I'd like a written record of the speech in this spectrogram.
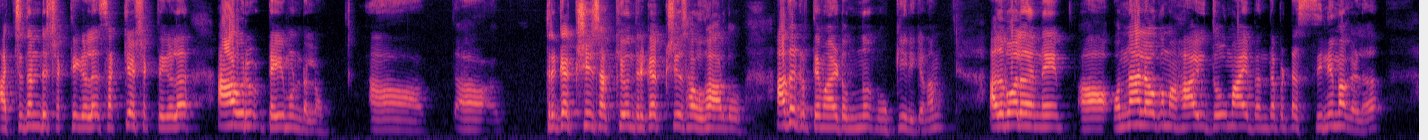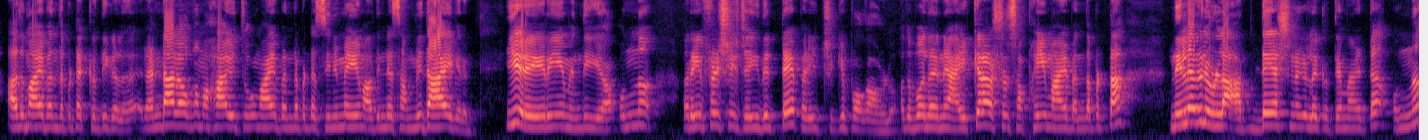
അച്ചുതണ്ട് ശക്തികൾ സഖ്യശക്തികൾ ആ ഒരു ടൈമുണ്ടല്ലോ. ത്രികക്ഷി സഖ്യവും ത്രികക്ഷി സൗഹാർദ്ദവും അത് കൃത്യമായിട്ടൊന്ന് നോക്കിയിരിക്കണം. അതുപോലെ തന്നെ ഒന്നാം ലോക മഹായുദ്ധവുമായി ബന്ധപ്പെട്ട സിനിമകൾ അതുമായി ബന്ധപ്പെട്ട കൃതികൾ രണ്ടാം ലോക മഹായുദ്ധവുമായി ബന്ധപ്പെട്ട സിനിമയും അതിന്റെ സംവിധായകരും ഈ ഒരു ഏരിയയും എന്ത് ചെയ്യുക? ഒന്ന് റീഫ്രഷ് ചെയ്തിട്ടേ പരീക്ഷയ്ക്ക് പോകാവുള്ളൂ. അതുപോലെ തന്നെ ഐക്യരാഷ്ട്രസഭയുമായി ബന്ധപ്പെട്ട നിലവിലുള്ള അപ്ഡേഷനുകൾ കൃത്യമായിട്ട് ഒന്ന്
